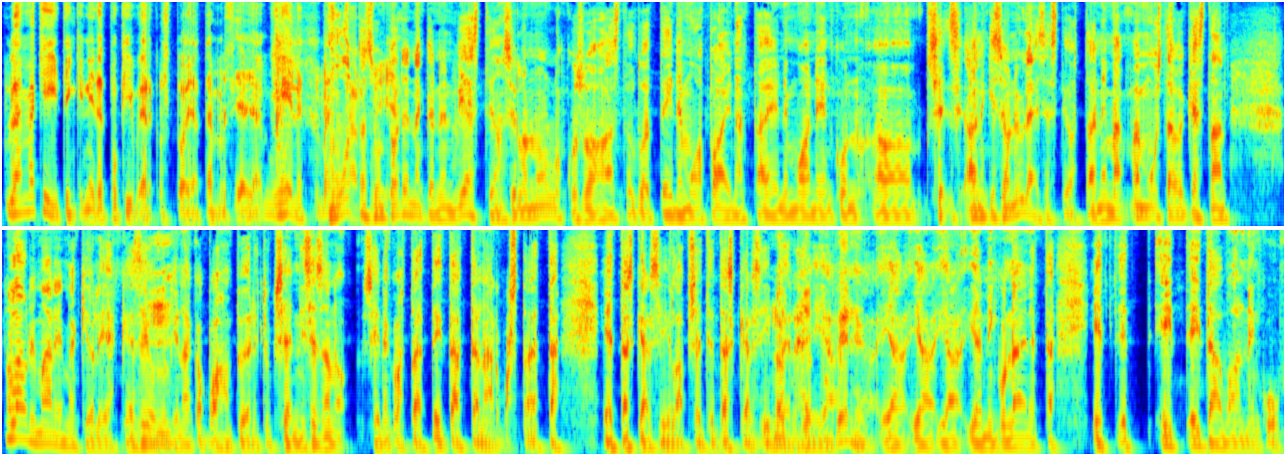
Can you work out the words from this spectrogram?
kyllähän mä kiitinkin niitä tukiverkostoja ja tämmöisiä ja mielettömästi Mutta sun tarvii. todennäköinen viesti on silloin ollut, kun sua on haasteltu, että ei ne mua paina tai ei ne mua niin kuin, uh, se, ainakin se on yleisesti ottaen. Niin mä, mä muistan oikeastaan, no Lauri Marjamäki oli ehkä ja se joutuikin mm. aika pahan pyöritykseen, niin se sanoi siinä kohtaa, että ei tää tämän arvosta, että, että tässä kärsii lapset ja tässä kärsii No, perhe. joo, Ja, perhe. ja, ja, ja, ja, ja niin kuin näin, että et, et, ei, ei tämä vaan niin kuin,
